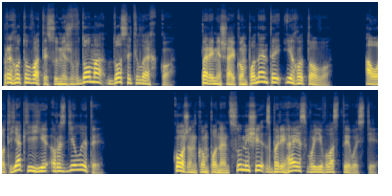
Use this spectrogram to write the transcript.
Приготувати суміш вдома досить легко. Перемішай компоненти і готово. А от як її розділити? Кожен компонент суміші зберігає свої властивості.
